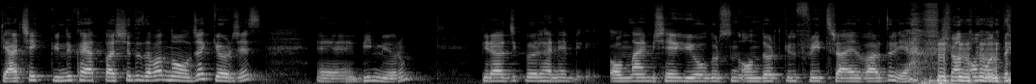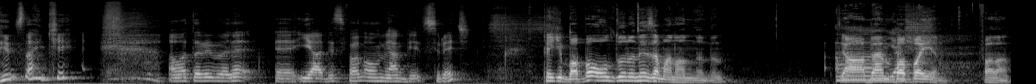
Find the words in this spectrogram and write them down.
Gerçek günlük hayat başladığı zaman ne olacak göreceğiz. E, bilmiyorum birazcık böyle hani online bir şey üye olursun 14 gün free trial vardır ya. Şu an o moddayım sanki. Ama tabii böyle e, iadesi falan olmayan bir süreç. Peki baba olduğunu ne zaman anladın? Aa, ya ben ya babayım falan.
